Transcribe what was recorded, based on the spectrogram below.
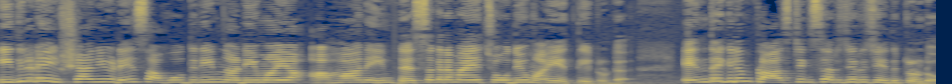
ഇതിനിടെ ഇഷാനിയുടെ സഹോദരിയും നടിയുമായ അഹാനയും രസകരമായ ചോദ്യവുമായി എത്തിയിട്ടുണ്ട്. എന്തെങ്കിലും പ്ലാസ്റ്റിക് സർജറി ചെയ്തിട്ടുണ്ടോ?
